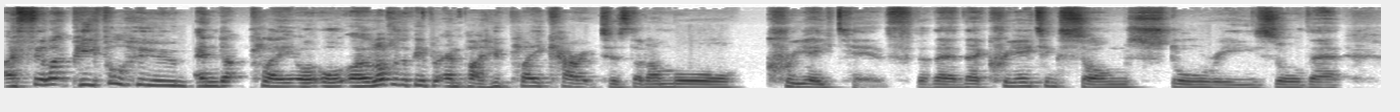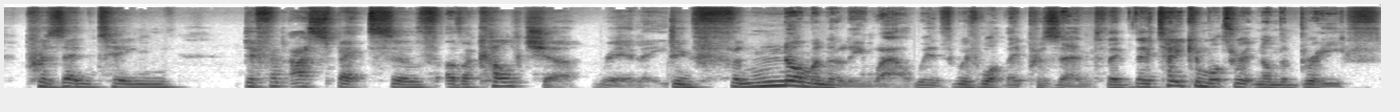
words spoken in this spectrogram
I feel like people who end up playing, or, or a lot of the people at Empire who play characters that are more creative, that they're they're creating songs, stories, or they're presenting different aspects of, of a culture really. Do phenomenally well with with what they present. They've, they've taken what's written on the brief.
